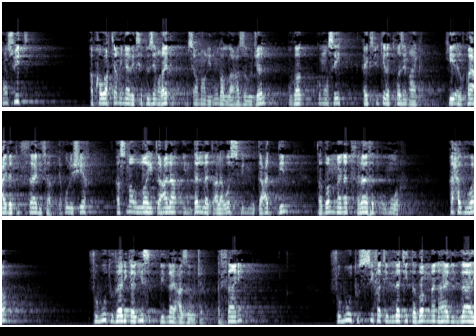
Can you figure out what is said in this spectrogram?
Ensuite, après avoir terminé avec cette deuxième règle concernant les noms d'Allah Azzawajal, on va commencer à expliquer la troisième règle, qui est Al-Qa'idatu al-Thalitha. يقول الشيخ أسماء الله تعالى إن دلت على وصف متعد تضمنت ثلاثة أمور أحدها ثبوت ذلك الاسم لله عز وجل الثاني ثبوت الصفة التي تضمنها لله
